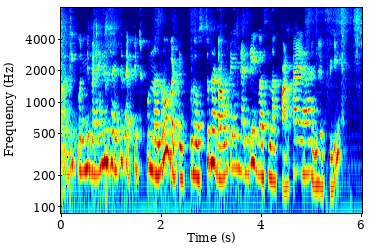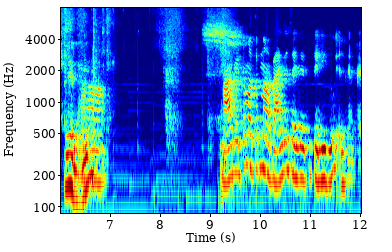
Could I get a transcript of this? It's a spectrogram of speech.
అది కొన్ని బ్యాంగిల్స్ అయితే తెప్పించుకున్నాను బట్ ఇప్పుడు వస్తున్న డౌట్ ఏంటంటే ఇవి అసలు నాకు పడతాయా అని చెప్పి. నాకైతే మాత్రం నా బ్యాంగిల్స్ సైజ్ అయితే తెలీదు ఎందుకంటే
